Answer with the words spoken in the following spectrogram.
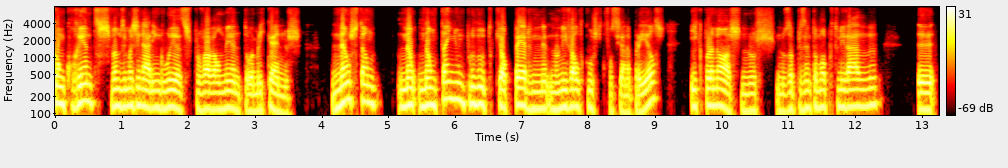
concorrentes, vamos imaginar ingleses provavelmente ou americanos, não estão não, não têm um produto que opere no nível de custo que funciona para eles e que para nós nos, nos apresenta uma oportunidade uh,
